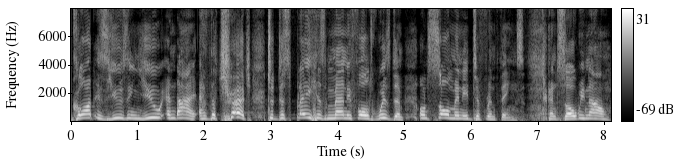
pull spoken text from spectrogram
God is using you and I as the church to display his manifold wisdom on so many different things. And so we now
